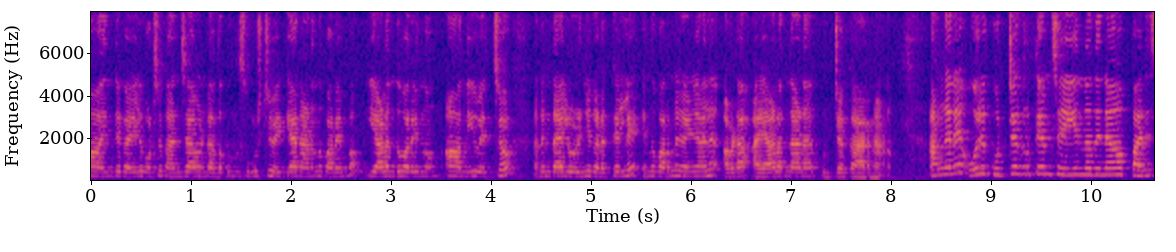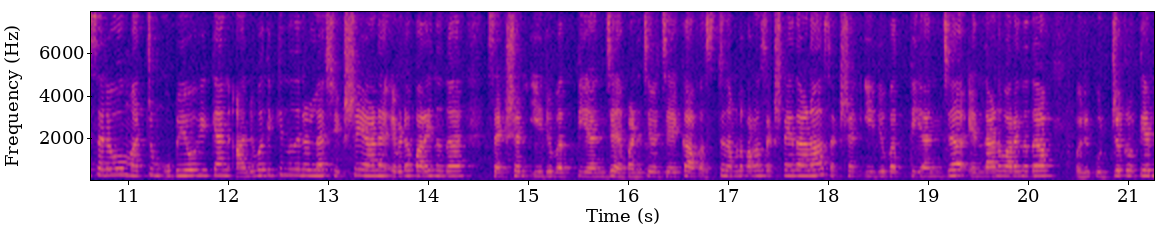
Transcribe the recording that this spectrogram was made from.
ആ എന്റെ കയ്യിൽ കുറച്ച് കഞ്ചാവുണ്ട് അതൊക്കെ ഒന്ന് സൂക്ഷിച്ചു വെക്കാനാണെന്ന് പറയുമ്പോൾ ഇയാൾ എന്ത് പറയുന്നു? ആ നീ വെച്ചോ അതെന്തായാലും ഒഴിഞ്ഞു കിടക്കല്ലേ? എന്ന് പറഞ്ഞു കഴിഞ്ഞാൽ അവിടെ അയാൾ എന്താണ്? കുറ്റക്കാരനാണ്. അങ്ങനെ ഒരു കുറ്റകൃത്യം ചെയ്യുന്നതിന് പരിസരവും മറ്റും ഉപയോഗിക്കാൻ അനുവദിക്കുന്നതിനുള്ള ശിക്ഷയാണ് ഇവിടെ പറയുന്നത്. സെക്ഷൻ ഇരുപത്തിയഞ്ച് പഠിച്ചു വെച്ചേക്ക. ഫസ്റ്റ് നമ്മൾ പറഞ്ഞ സെക്ഷൻ ഏതാണ്? സെക്ഷൻ ഇരുപത്തിയഞ്ച് എന്താണ് പറയുന്നത്? ഒരു കുറ്റകൃത്യം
